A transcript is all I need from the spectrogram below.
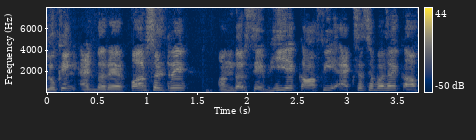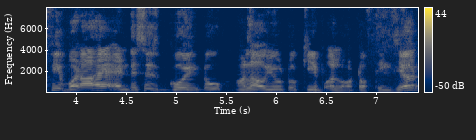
looking at the rear parcel tray अंदर से भी ये काफ़ी एक्सेसिबल है, काफ़ी बड़ा है and this is going to allow you to keep a lot of things here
